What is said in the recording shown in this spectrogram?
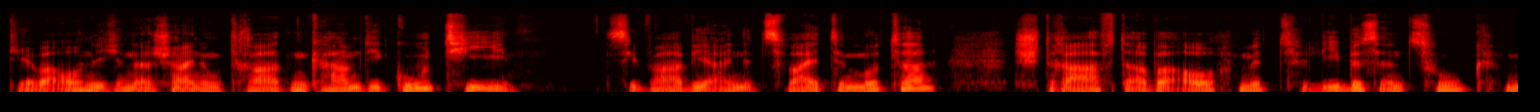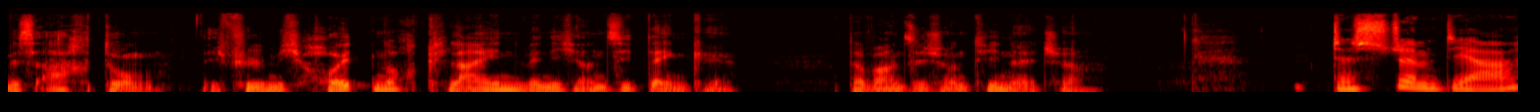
die aber auch nicht in Erscheinung traten, kam die Guti. Sie war wie eine zweite Mutter, strafte aber auch mit Liebesentzug Missachtung. Ich fühle mich heute noch klein, wenn ich an sie denke. Da waren Sie schon Teenager. Das stimmt, ja.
